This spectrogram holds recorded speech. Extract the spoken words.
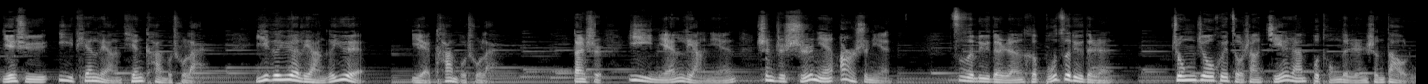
也许一天两天看不出来，一个月两个月也看不出来，但是一年两年，甚至十年二十年。自律的人和不自律的人，终究会走上截然不同的人生道路。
